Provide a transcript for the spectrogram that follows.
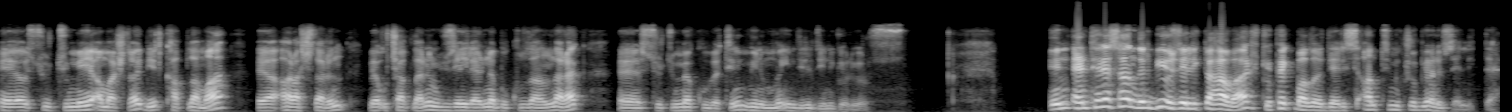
e, sürtünmeyi amaçlayan bir kaplama e, araçların ve uçakların yüzeylerine bu kullanılarak e, sürtünme kuvvetinin minimuma indirildiğini görüyoruz. En, enteresandır bir özellik daha var. Köpek balığı derisi antimikrobiyal özellikte.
